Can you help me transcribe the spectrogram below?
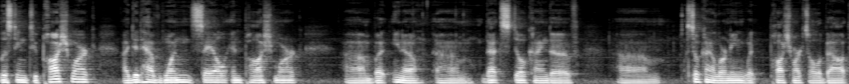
listing to Poshmark. I did have one sale in Poshmark, um, but you know um, that's still kind of um, still kind of learning what Poshmark's all about.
